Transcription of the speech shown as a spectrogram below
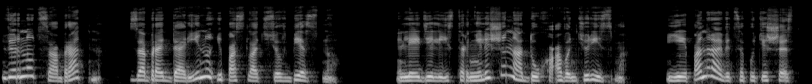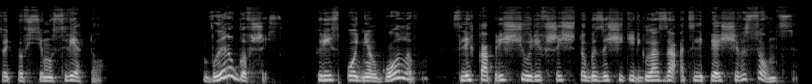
вернуться обратно, забрать Дарину и послать все в бездну. Леди Листер не лишена духа авантюризма. Ей понравится путешествовать по всему свету. Выругавшись, Крис поднял голову, слегка прищурившись, чтобы защитить глаза от слепящего солнца.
